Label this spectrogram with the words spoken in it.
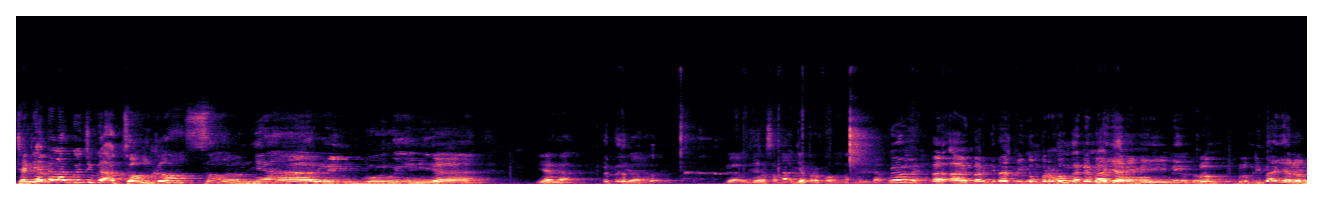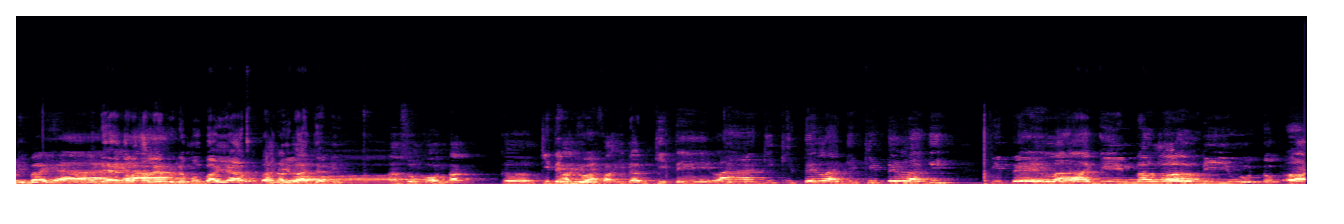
Jadi ada lagu juga Dong kosong nyaring bunyinya. Ya nggak? Betul. Ya. Udah, gue sama aja perform nanti Eh, takutnya. eh, ntar kita hitung perform gak ada bayar Iya ini dong, ini iya dong. belum belum dibayar Belum ini. dibayar. Nanti ya, kalau kalian udah mau bayar panggil aja nih langsung kontak ke kita berdua. Dan Kita lagi, kita lagi, kita lagi. kita lagi nongol di YouTube. Oh,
